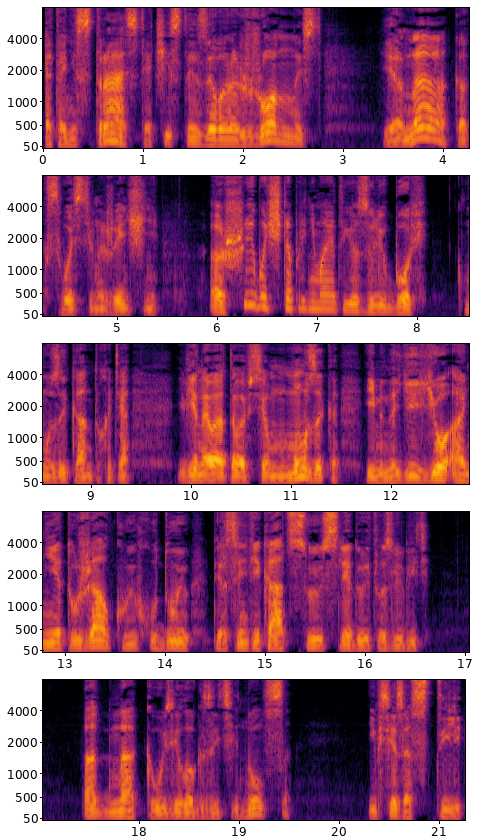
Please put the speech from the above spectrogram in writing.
Это не страсть, а чистая завороженность, и она, как свойственно женщине, ошибочно принимает ее за любовь к музыканту, хотя виновата во всем музыка, именно ее, а не эту жалкую худую персонификацию следует возлюбить. Однако узелок затянулся, и все застыли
